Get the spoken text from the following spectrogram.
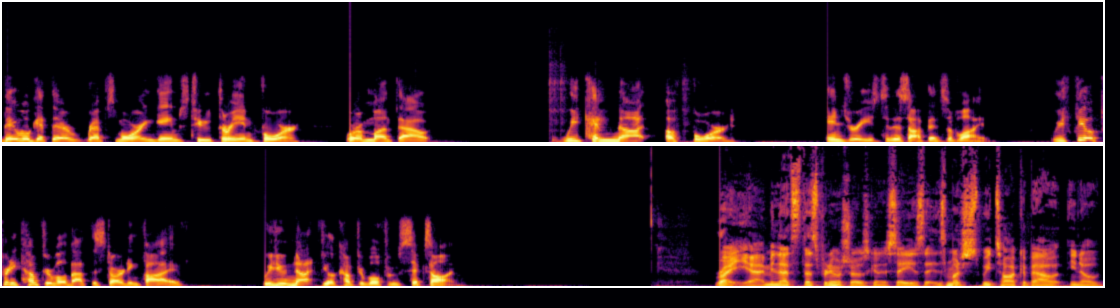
they will get their reps more in games two, three, and four. We're a month out. We cannot afford injuries to this offensive line. We feel pretty comfortable about the starting five. We do not feel comfortable from six on. Right. Yeah. I mean, that's that's pretty much what I was going to say. Is that as much as we talk about, you know,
